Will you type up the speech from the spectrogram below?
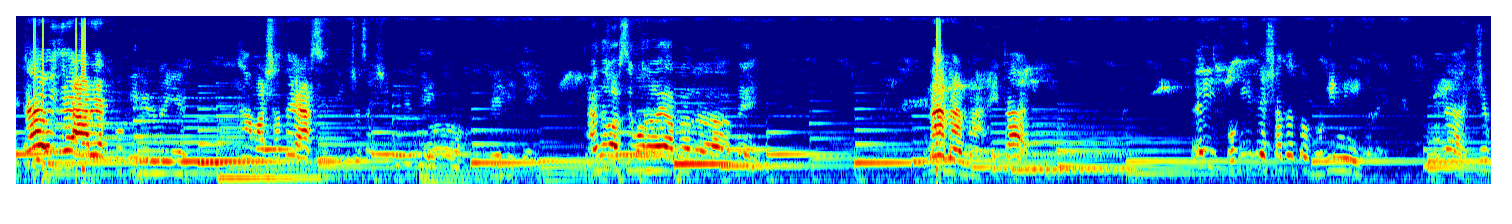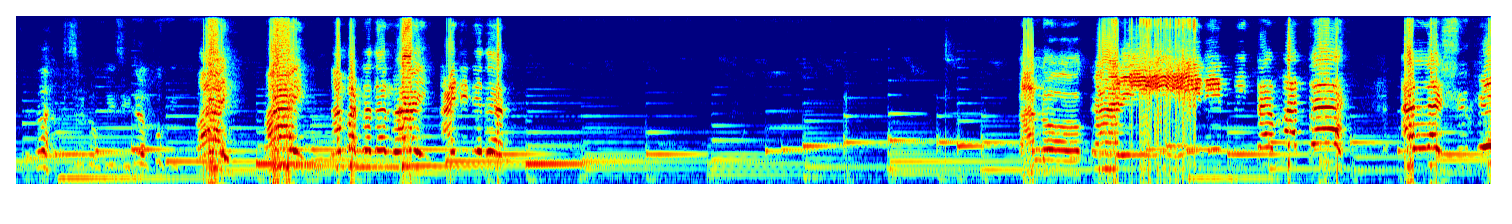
এটা ওই যে আর এক ফকিরের মেয়ে। আমার সাথে আসছে তিনশো চারশো করে দিয়ে। ডেলি দেই। আমি তো ভাবছি মনে হয় আপনার মেয়ে। না না না এটা এই ফকিরের সাথে তো ভগিনী করে এটা হিসেব করে। সেরকম ডিজিটাল ফকির। ভাই ভাই নাম্বারটা দেন ভাই আইডিটা দেন। কানকারীর পিতা মাতা আল্লাহ সুখে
